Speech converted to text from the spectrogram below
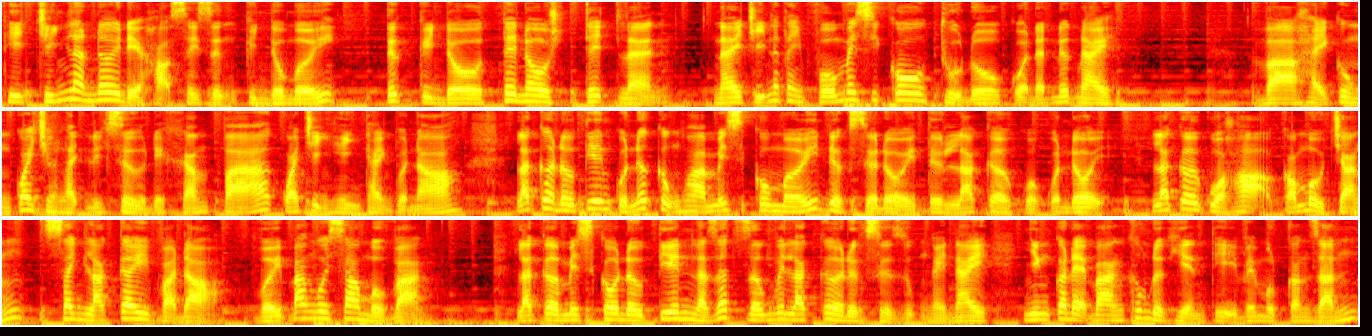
thì chính là nơi để họ xây dựng kinh đô mới, tức kinh đô Tenochtitlan. Này chính là thành phố Mexico, thủ đô của đất nước này và hãy cùng quay trở lại lịch sử để khám phá quá trình hình thành của nó. Lá cờ đầu tiên của nước Cộng hòa Mexico mới được sửa đổi từ lá cờ của quân đội. Lá cờ của họ có màu trắng, xanh lá cây và đỏ với ba ngôi sao màu vàng. Lá cờ Mexico đầu tiên là rất giống với lá cờ được sử dụng ngày nay, nhưng con đại bàng không được hiển thị với một con rắn,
